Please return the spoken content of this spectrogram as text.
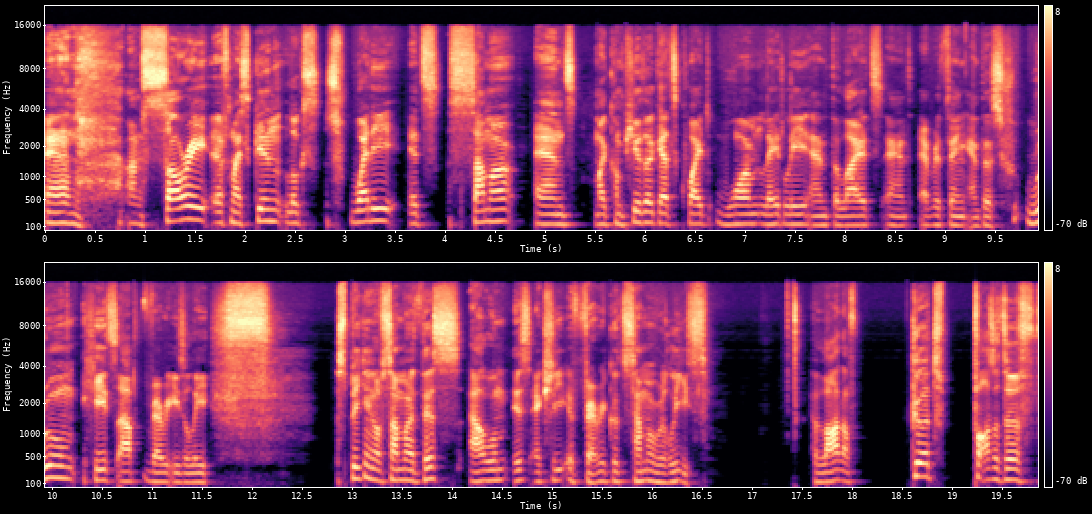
And I'm sorry if my skin looks sweaty. It's summer and my computer gets quite warm lately and the lights and everything and this room heats up very easily. Speaking of summer, this album is actually a very good summer release. A lot of good, positive,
